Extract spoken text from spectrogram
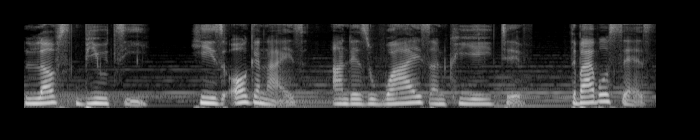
loves beauty, he is organized, and is wise and creative. The Bible says,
